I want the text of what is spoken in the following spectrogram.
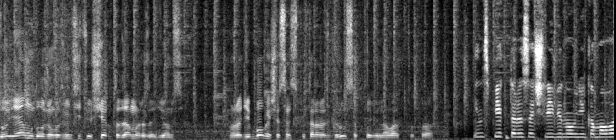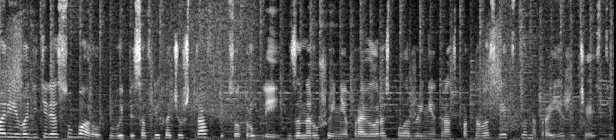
Ну, Я ему должен возместить ущерб, тогда мы разойдемся. Ну, ради бога, сейчас инспектора разберутся, кто виноват, кто прав. Инспекторы сочли виновником аварии водителя Субару, выписав лихачу штраф 500 рублей за нарушение правил расположения транспортного средства на проезжей части.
